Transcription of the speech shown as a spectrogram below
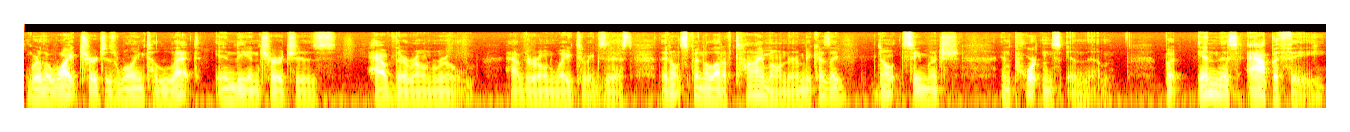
where the white church is willing to let Indian churches have their own room, have their own way to exist. They don't spend a lot of time on them because they don't see much importance in them. But in this apathy,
